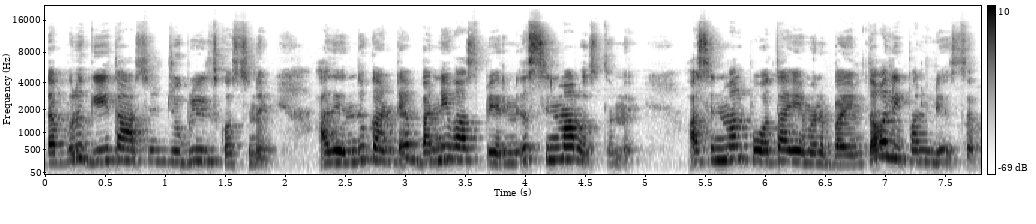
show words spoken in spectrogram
డబ్బులు గీత ఆర్ట్స్ నుంచి జూబ్లీస్కి వస్తున్నాయి. అది ఎందుకంటే బన్నీవాస్ పేరు మీద సినిమాలు వస్తున్నాయి. ఆ సినిమాలు పోతాయేమనే భయంతో వాళ్ళు ఈ పనులు చేస్తారు.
